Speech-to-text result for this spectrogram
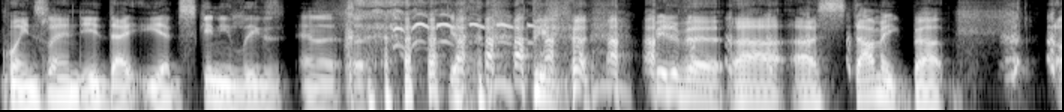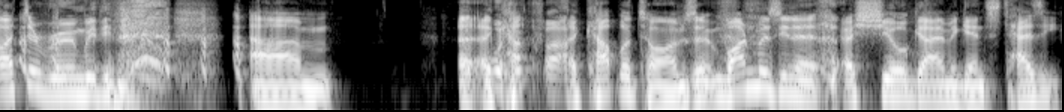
Queensland did. They he had skinny legs and a, a bit of a, bit of a, uh, a stomach, but I had to room with him. um, a, a, cou- a couple of times. And one was in a, shield game against Tassie.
